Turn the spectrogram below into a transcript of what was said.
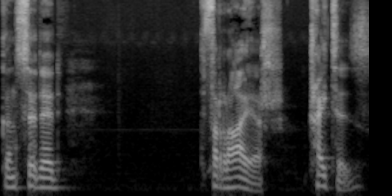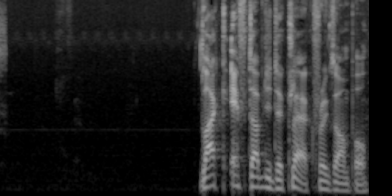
considered verraaiers, traitors. Like F.W. de Klerk, for example.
